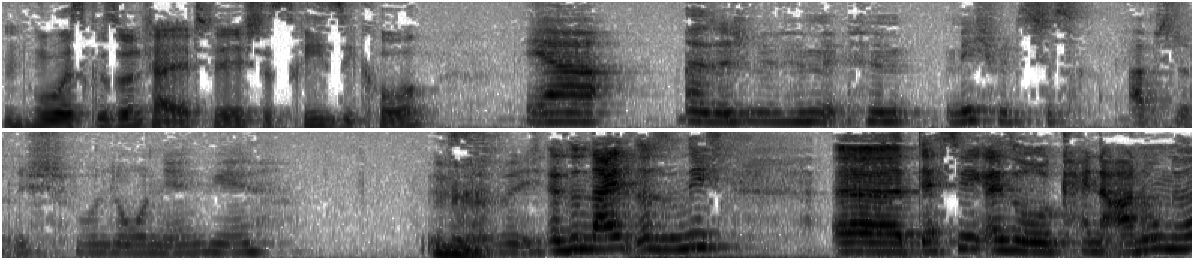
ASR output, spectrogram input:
ein hohes gesundheitliches Risiko. Ja, also ich, für, für mich würde es das absolut nicht lohnen irgendwie. Also, ich- also nein, also nicht äh, deswegen, also keine Ahnung, ne?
